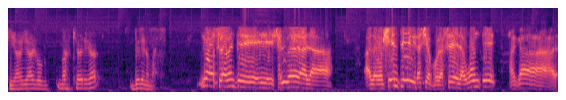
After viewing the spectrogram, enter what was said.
si hay algo más que agregar, dele nomás. No, solamente eh, saludar a la a los oyentes, gracias por hacer el aguante acá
